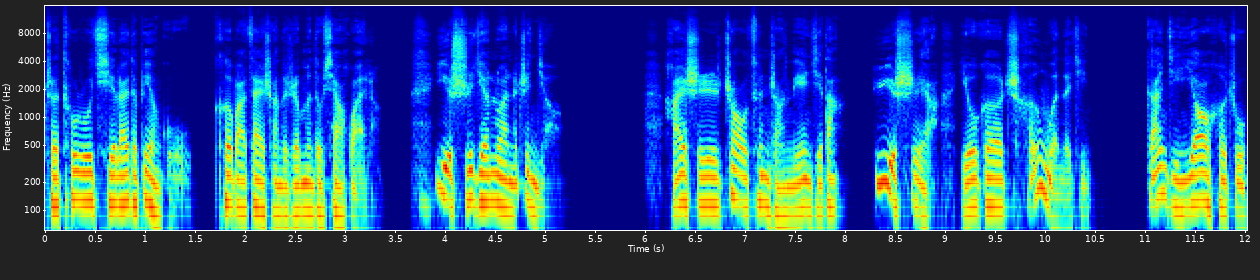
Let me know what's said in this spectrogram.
这突如其来的变故可把在场的人们都吓坏了，一时间乱了阵脚。还是赵村长年纪大，遇事呀有个沉稳的劲，赶紧吆喝住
